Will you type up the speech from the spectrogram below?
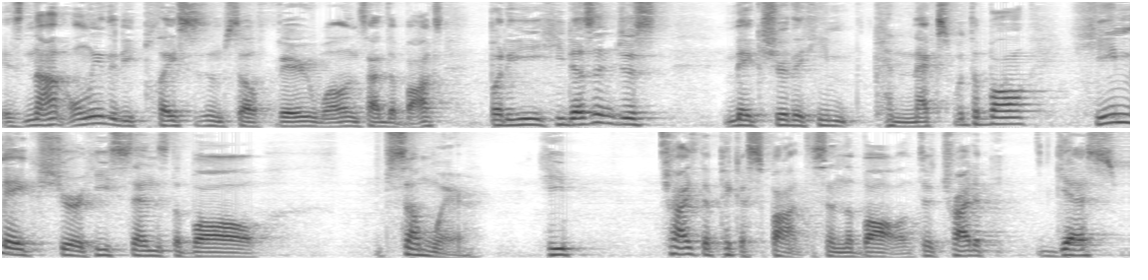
is not only that he places himself very well inside the box, but he, he doesn't just make sure that he connects with the ball, he makes sure he sends the ball somewhere. He tries to pick a spot to send the ball, to try to guess,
